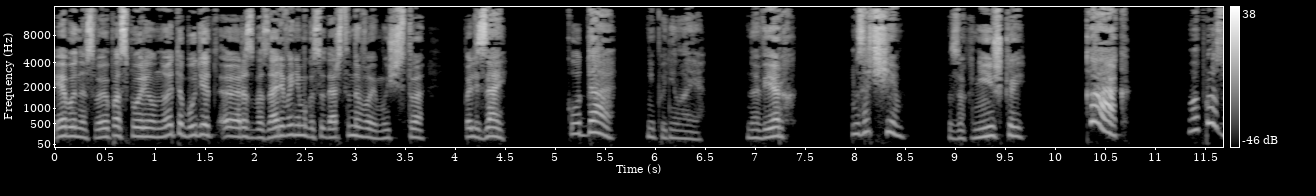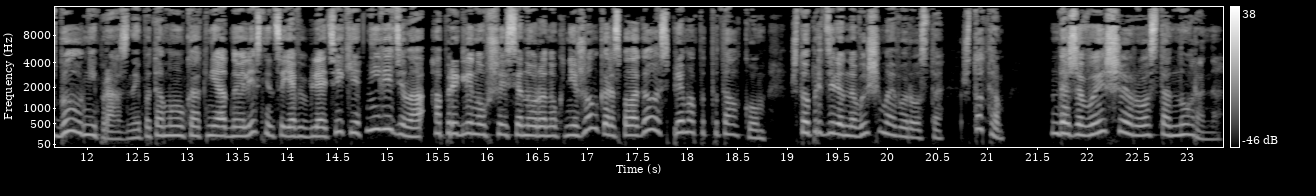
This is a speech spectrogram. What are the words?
«Я бы на свое поспорил, но это будет э, разбазариванием государственного имущества. Полезай». «Куда?» — не поняла я. «Наверх». «Зачем?» «За книжкой». «Как?» Вопрос был не праздный, потому как ни одной лестницы я в библиотеке не видела, а приглянувшаяся Норану книжонка располагалась прямо под потолком, что определенно выше моего роста. Что там? Даже выше роста Норана.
